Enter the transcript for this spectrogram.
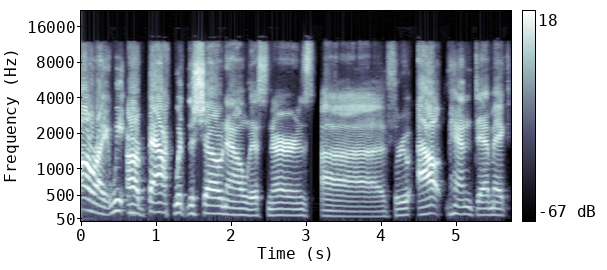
All right, we are back with the show now, listeners. Uh, throughout pandemic,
